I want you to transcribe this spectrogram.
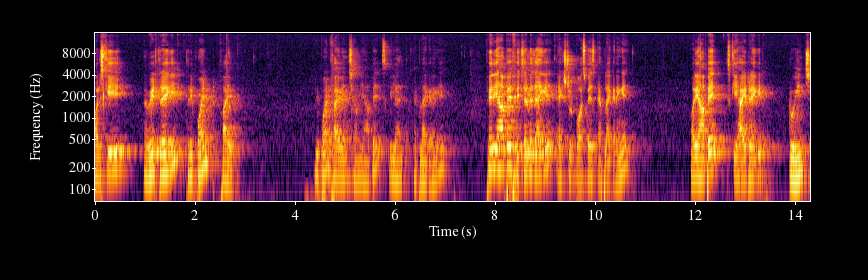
और इसकी विड्थ रहेगी 3.5 3.5 इंच हम यहाँ पे इसकी लेंथ अप्लाई करेंगे। फिर यहाँ पे फीचर में जाएँगे एक्सट्रूड बॉस बेस अप्लाई करेंगे। और यहाँ पे इसकी हाइट रहेगी टू इंच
